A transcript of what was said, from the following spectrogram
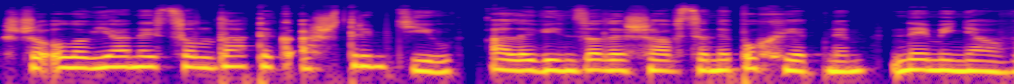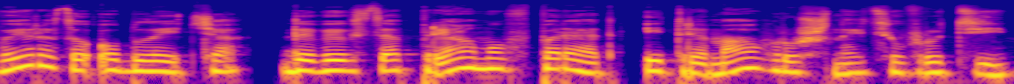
що олов'яний солдатик аж тремтів, але він залишався непохитним, не міняв виразу обличчя, дивився прямо вперед і тримав рушницю в руці.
